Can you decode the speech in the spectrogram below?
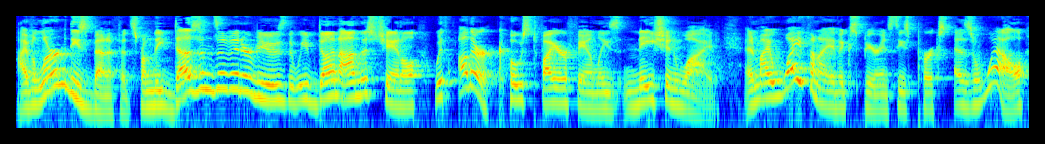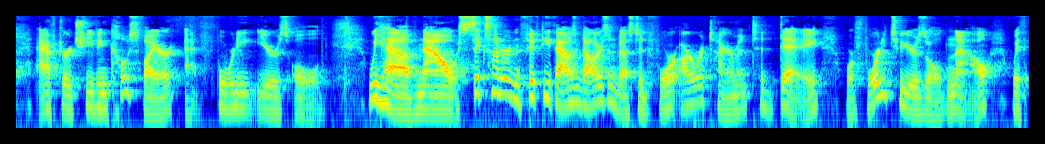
I've learned these benefits from the dozens of interviews that we've done on this channel with other Coast Fire families nationwide. And my wife and I have experienced these perks as well after achieving Coast Fire at 40 years old. We have now $650,000 invested for our retirement today. We're 42 years old now with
